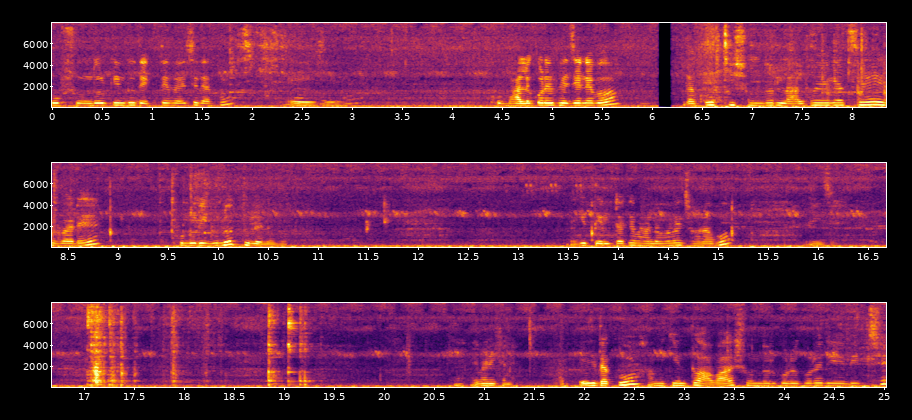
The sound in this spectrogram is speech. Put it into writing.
খুব সুন্দর কিন্তু দেখতে হয়েছে, দেখো। এই যে। খুব ভালো করে ভেজে নেব। দেখো কি সুন্দর লাল হয়ে গেছে, এবারে ফুলুরিগুলো তুলে নেব। এই তেলটাকে ভালোভাবে ঝরাবো। এই যে। এবার এখানে। এই যে দেখো, আমি কিন্তু আবার সুন্দর করে করে দিয়ে দিচ্ছি।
